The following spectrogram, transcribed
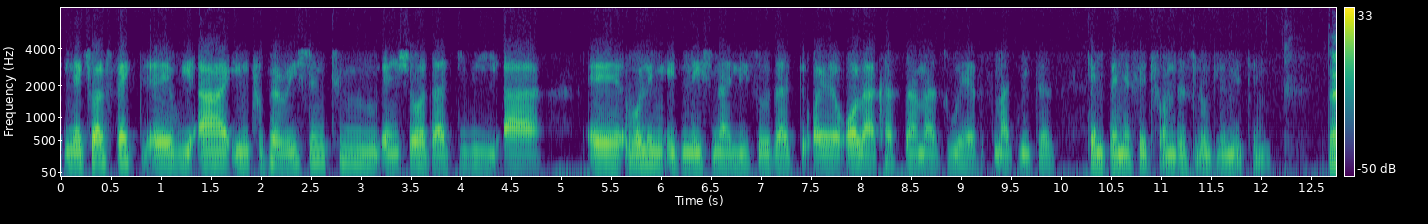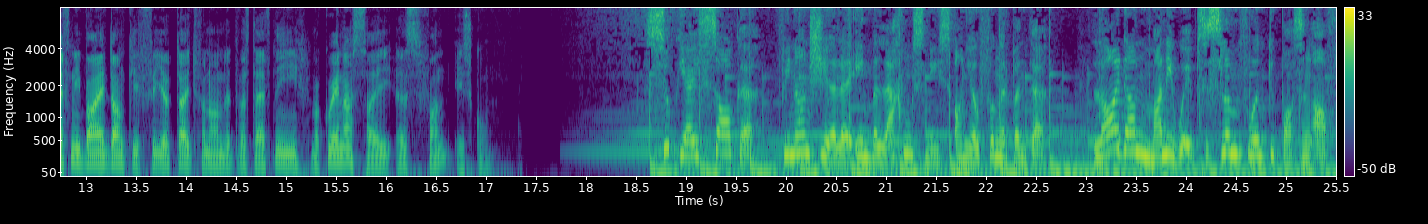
In actual fact, uh, we are in preparation to ensure that we are uh, rolling it nationally so that uh, all our customers who have smart meters can benefit from this load limiting. Daphne baie dankie vir jou tyd vanaand. Dit was Daphne Makwena, sy is van Eskom. Soek jy sake, finansiële en beleggingsnuus aan jou vingerpunte? Laai dan Moneyweb se slimfoon toepassing af.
